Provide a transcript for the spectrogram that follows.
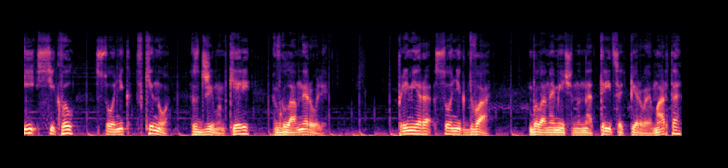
и сиквел «Соник в кино» с Джимом Керри в главной роли. Премьера «Соник 2» была намечена на 31 марта,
